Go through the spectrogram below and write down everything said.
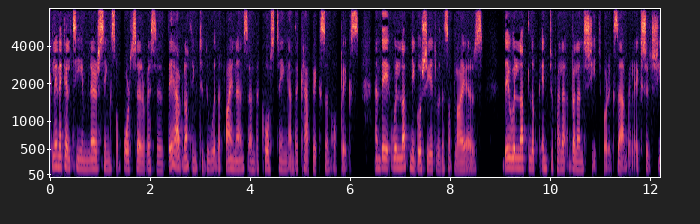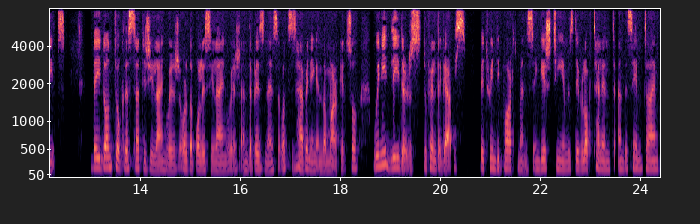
Clinical team, nursing, support services, they have nothing to do with the finance and the costing and the capex and opex, and they will not negotiate with the suppliers they will not look into balance sheet, for example, Excel sheets. They don't talk the strategy language or the policy language and the business, what's happening in the market. So we need leaders to fill the gaps between departments, engage teams, develop talent, and at the same time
